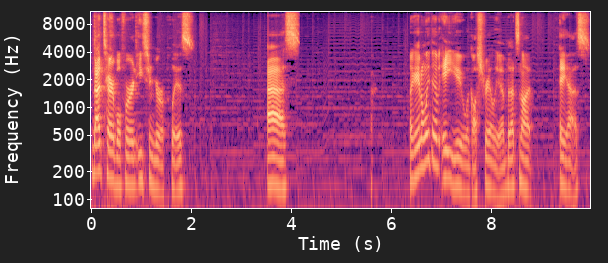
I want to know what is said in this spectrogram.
that terrible for an Eastern Europe place. Ass. Like, I can only think of AU, like Australia, but that's not AS.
